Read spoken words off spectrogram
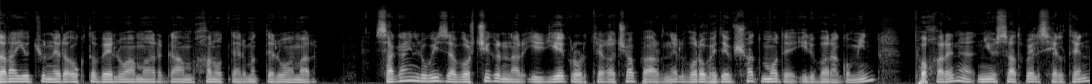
ծառայությունները օգտվելու համար կամ խանութներ մտնելու համար։ Սակայն Լուիզը, որ չի գնար իր երկրորդ տեղաչափը առնել, որովհետև շատ մոտ է իր վարակումին, փոխարենը New South Wales Health-ն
